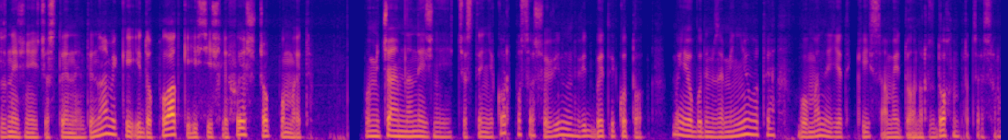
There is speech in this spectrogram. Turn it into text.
з нижньої частини динаміки і до платки, і всі шліфи, щоб помити. Помічаємо на нижній частині корпуса, що він відбитий куток. Ми його будемо замінювати, бо в мене є такий самий донор з дохлим процесором.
